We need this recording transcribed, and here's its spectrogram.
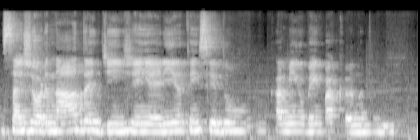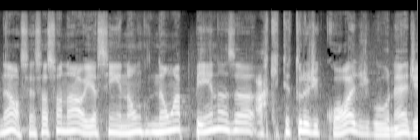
essa jornada de engenharia tem sido um caminho bem bacana também. Não, sensacional. E assim, não, não apenas a arquitetura de código, né, de,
